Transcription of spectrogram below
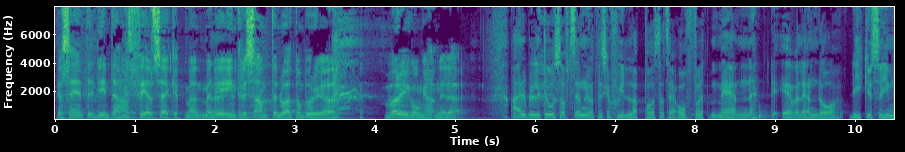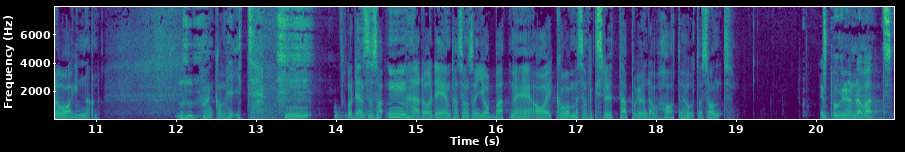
Jag säger inte, det är inte hans fel säkert, men, men det är intressant ändå att de börjar varje gång han är där. Nej, det blir lite osoft stämning att vi ska skylla på så att säga offret, men det är väl ändå, det gick ju så himla bra innan han kom hit. Mm. Och den som sa mm här då, det är en person som jobbat med AIK men som fick sluta på grund av hat och hot och sånt. På grund av att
